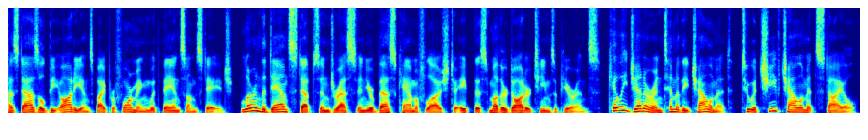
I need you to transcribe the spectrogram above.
has dazzled the audience by performing with bands on stage. Learn the dance steps and dress in your best camouflage to ape this mother-daughter team's appearance. Kylie Jenner and Timothée Chalamet. To achieve Chalamet's style,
